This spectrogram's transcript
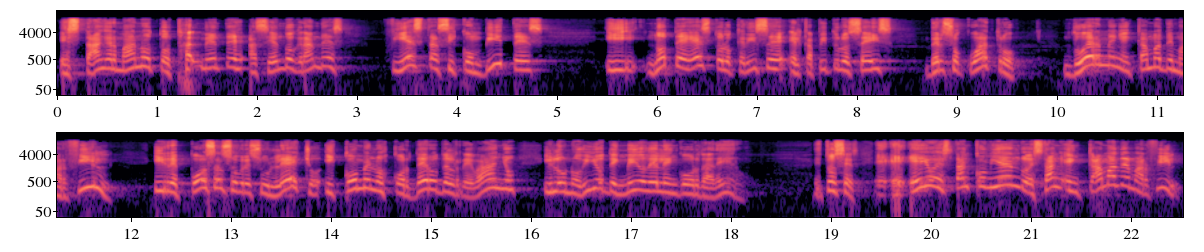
están, hermano, totalmente haciendo grandes fiestas y convites. Y note esto, lo que dice el capítulo 6, verso 4. Duermen en camas de marfil y reposan sobre su lecho y comen los corderos del rebaño y los nodillos de en medio del engordadero. Entonces, e, e, ellos están comiendo, están en camas de marfil.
